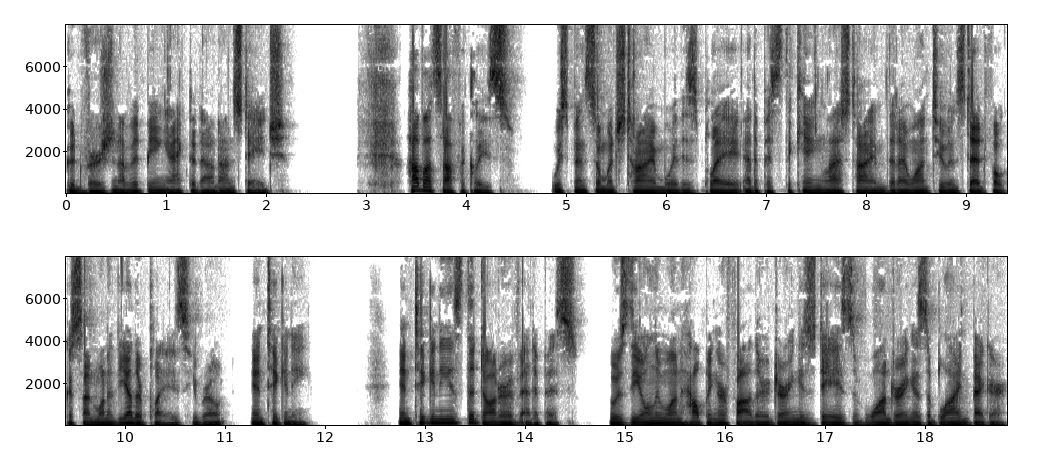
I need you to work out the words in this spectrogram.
good version of it being acted out on stage. How about Sophocles? We spent so much time with his play Oedipus the King last time that I want to instead focus on one of the other plays he wrote, Antigone. Antigone is the daughter of Oedipus, who is the only one helping her father during his days of wandering as a blind beggar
